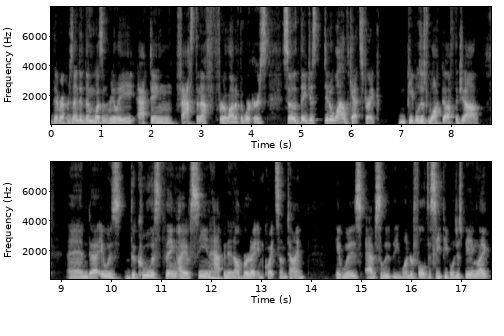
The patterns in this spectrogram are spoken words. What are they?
that represented them wasn't really acting fast enough for a lot of the workers. So they just did a wildcat strike. People just walked off the job. And uh, it was the coolest thing I have seen happen in Alberta in quite some time. It was absolutely wonderful to see people just being like,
